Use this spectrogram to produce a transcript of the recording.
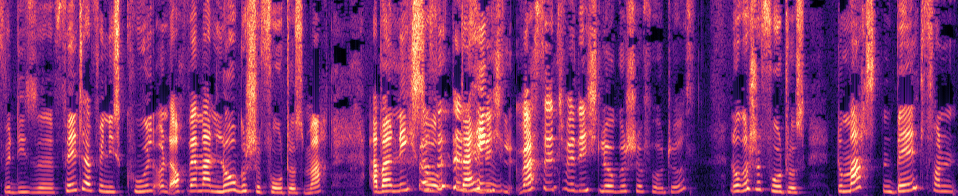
für diese Filter finde ich es cool und auch wenn man logische Fotos macht, aber nicht so was, sind denn dahin, für dich, was sind für dich logische Fotos? logische Fotos. Du machst ein Bild von,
